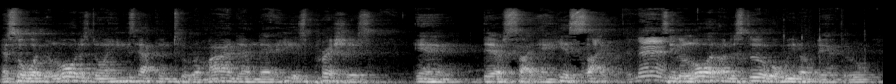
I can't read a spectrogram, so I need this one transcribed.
And so what the Lord is doing, he's having to remind them that he is precious in their sight, in his sight. Amen. See, the Lord understood what we done been through.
